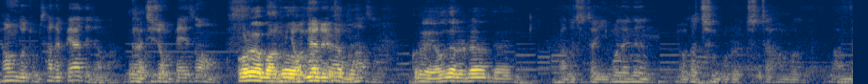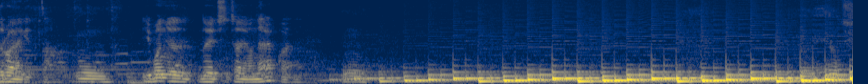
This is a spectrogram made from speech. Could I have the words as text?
형도 좀 살을 빼야 되잖아. 같이 좀 빼서 그래 맞아. 연애를 해야 좀 돼. 하자. 그래 연애를 해야 돼. 나도 진짜 이번에는 여자친구를 진짜 한번 만들어야겠다. 음. 이번 연도에 진짜 연애할 거야. 난. 해야지.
